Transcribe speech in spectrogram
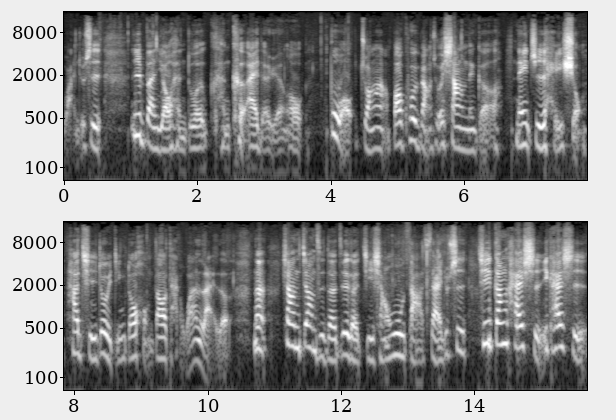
玩，就是日本有很多很可爱的人偶。布偶装啊，包括比方说像那个那只黑熊，它其实就已经都红到台湾来了。那像这样子的这个吉祥物大赛，就是其实刚开始一开始。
